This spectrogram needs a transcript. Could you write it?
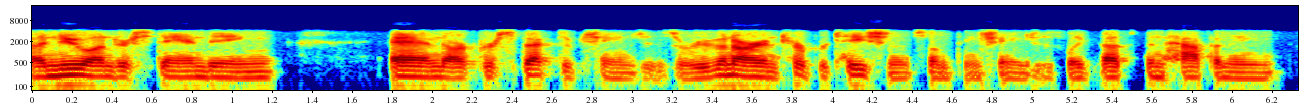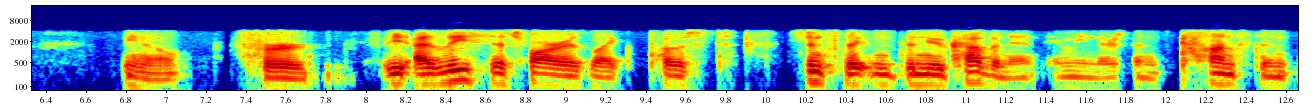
a new understanding and our perspective changes or even our interpretation of something changes. Like that's been happening you know for at least as far as like post since the, the new covenant. I mean there's been constant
